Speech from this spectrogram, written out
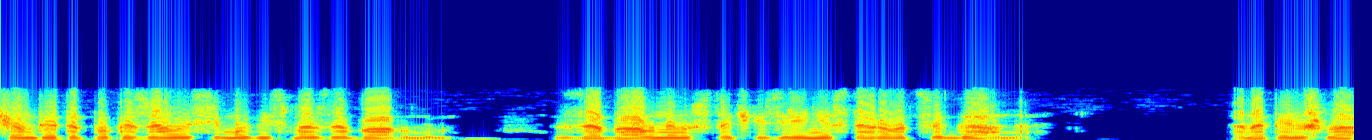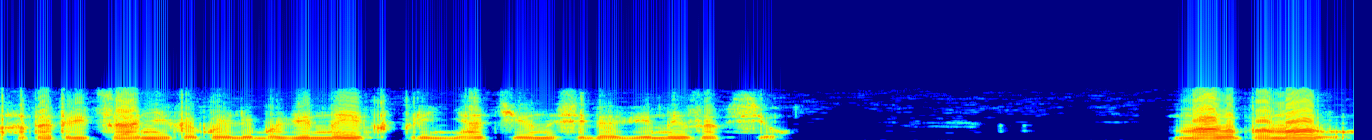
Чем-то это показалось ему весьма забавным. Забавным с точки зрения старого цыгана. Она перешла от отрицания какой-либо вины к принятию на себя вины за все. Мало-помалу,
